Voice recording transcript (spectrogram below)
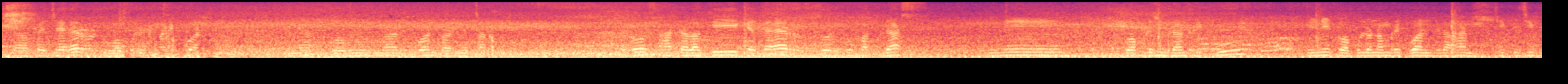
Ada PCR 25 ribuan. Ini 25 ribuan bahannya cakep terus ada lagi GTR 2014 ini 29.000 ini 26 ribuan silakan. CP-CP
